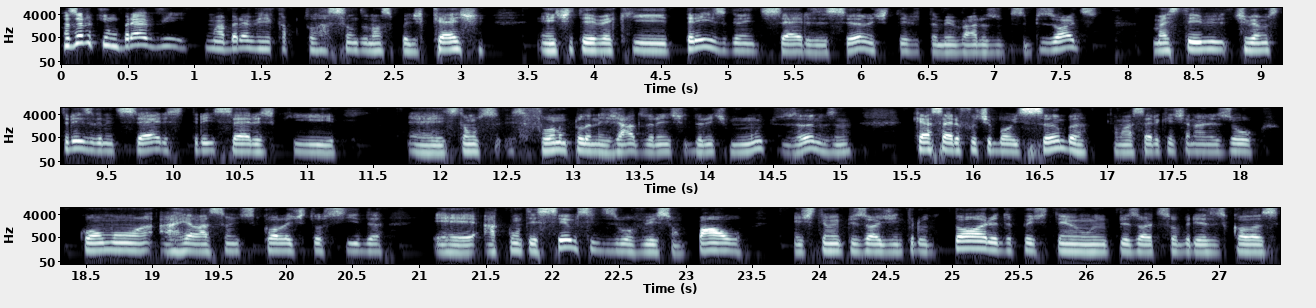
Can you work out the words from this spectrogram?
Fazendo aqui um breve, uma breve recapitulação do nosso podcast, a gente teve aqui três grandes séries esse ano, a gente teve também vários outros episódios, mas teve, tivemos três grandes séries, três séries que é, estão, foram planejados durante, durante muitos anos, né? Que é a série Futebol e Samba, que é uma série que a gente analisou como a, a relação de escola de torcida é, aconteceu e se desenvolveu em São Paulo. A gente tem um episódio introdutório, depois tem um episódio sobre as escolas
